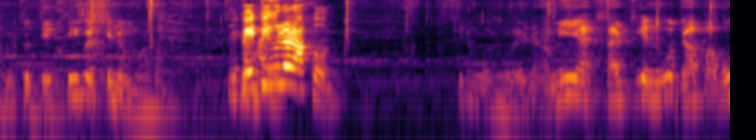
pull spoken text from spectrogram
আমি তো দেখতেই পাচ্ছি না মা। পেটিগুলো রাখো। আমি এক সাইড থেকে নেব যা পাবো।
